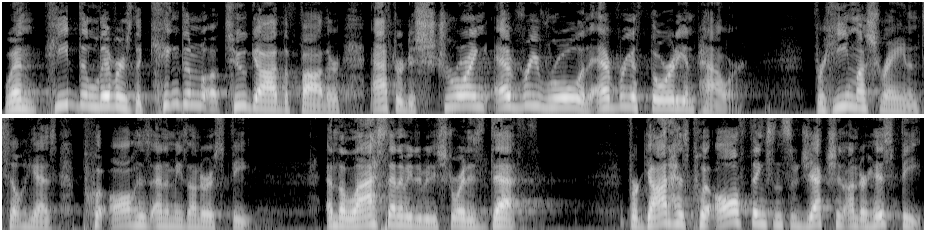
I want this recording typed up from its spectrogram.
when he delivers the kingdom to God the Father after destroying every rule and every authority and power. For he must reign until he has put all his enemies under his feet. And the last enemy to be destroyed is death. For God has put all things in subjection under his feet.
